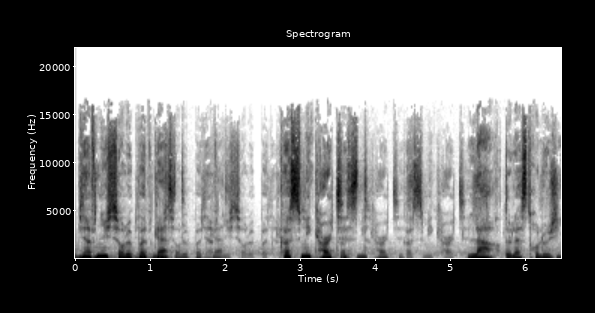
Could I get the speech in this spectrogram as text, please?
Bienvenue sur le podcast, Cosmic Artist, l'art de l'astrologie.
